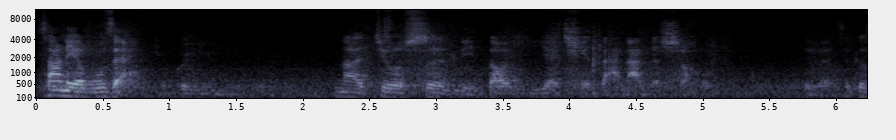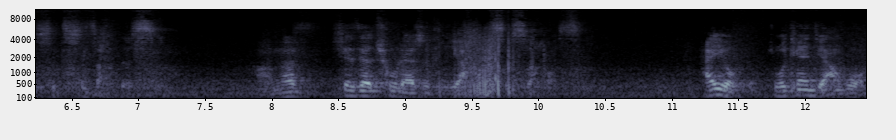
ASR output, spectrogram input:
三年五载，那就是你到医院切胆囊的时候，对不对？这个是迟早的事。啊，那现在出来是不是？是好事。还有昨天讲过。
